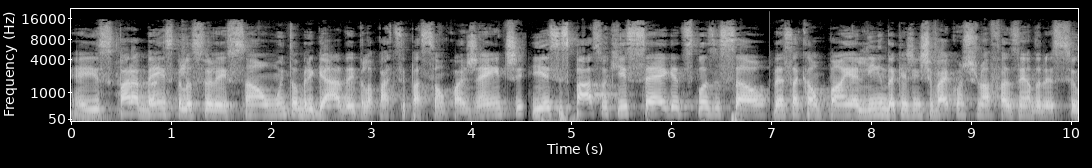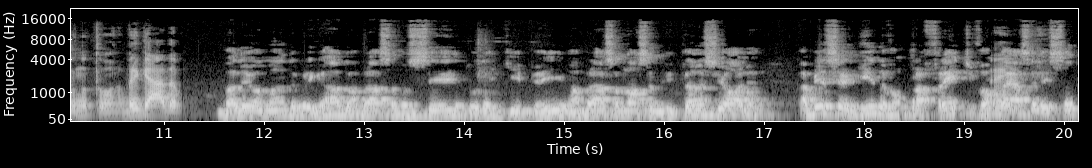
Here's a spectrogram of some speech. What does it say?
É isso, parabéns pela sua eleição, muito obrigada aí pela participação com a gente. E esse espaço aqui segue à disposição dessa campanha linda que a gente vai continuar fazendo nesse segundo turno. Obrigada. Valeu, Amanda, obrigado. Um abraço a você, toda a equipe aí, um abraço à nossa militância. E olha, cabeça erguida, vamos para frente, vamos é. ganhar essa eleição,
